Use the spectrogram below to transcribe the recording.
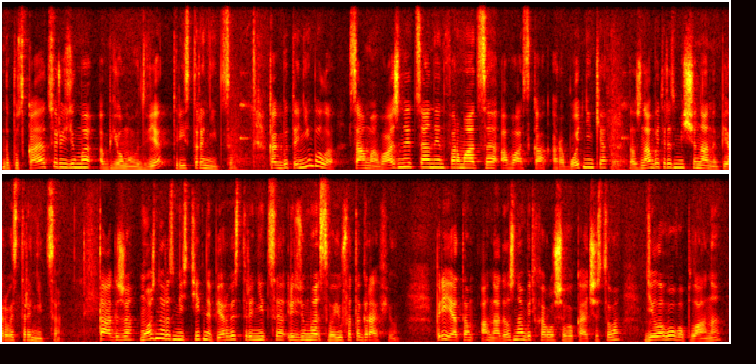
допускаются резюме объемом в 2-3 страницы. Как бы то ни было, самая важная и ценная информация о вас как о работнике должна быть размещена на первой странице. Также можно разместить на первой странице резюме свою фотографию. При этом она должна быть хорошего качества, делового плана –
